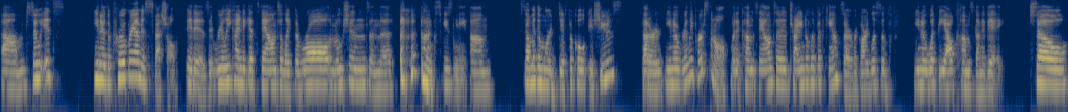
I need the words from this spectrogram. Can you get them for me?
Um, so it's, you know, the program is special. It is. It really kind of gets down to like the raw emotions and the, excuse me, um, some of the more difficult issues that are, you know, really personal when it comes down to trying to live with cancer, regardless of, you know, what the outcome's going to be. So,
